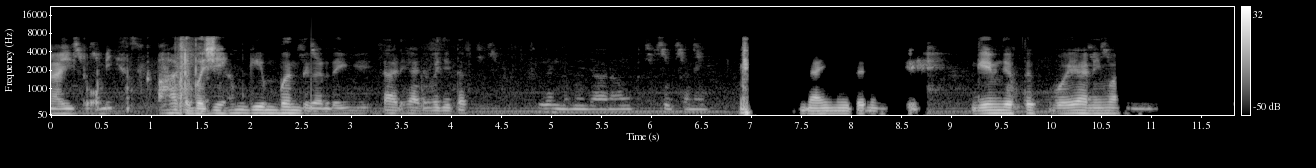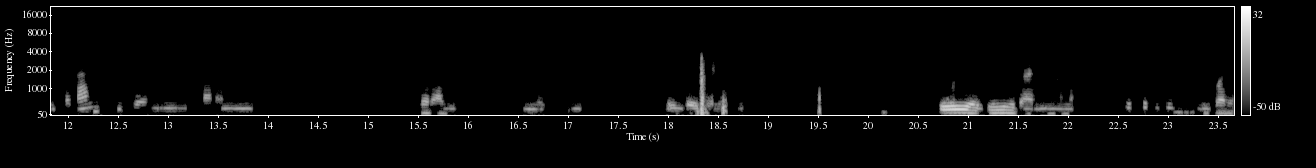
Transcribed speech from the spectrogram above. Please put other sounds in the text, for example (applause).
Guys तो अभी आठ बजे हम गेम बंद कर देंगे साढ़े आठ बजे तक। मैं जा रहा हूँ कुछ नहीं। नहीं नहीं तो नहीं। गेम जब तक बोया नहीं नहीं तू ही ऊपर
